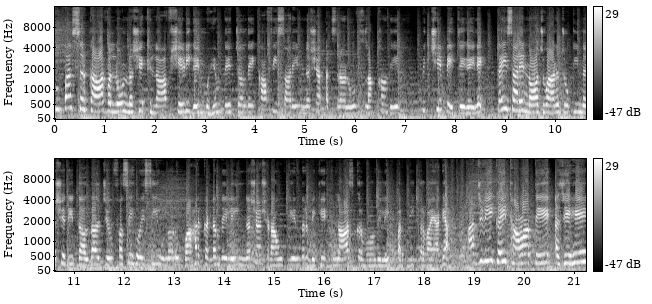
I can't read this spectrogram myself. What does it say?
ਸੂਬਾ ਸਰਕਾਰ ਵੱਲੋਂ ਨਸ਼ੇ ਖਿਲਾਫ ਛੇੜੀ ਗਈ ਮੁਹਿੰਮ ਦੇ ਚਲਦੇ ਕਾਫੀ ਸਾਰੇ ਨਸ਼ਾ ਤਸਕਰਾਂ ਨੂੰ ਸਲਾਖਾਂ ਦੇ ਪਿੱਛੇ ਭੇਜੇ ਗਏ ਨੇ। ਕਈ ਸਾਰੇ ਨੌਜਵਾਨ ਜੋ ਕਿ ਨਸ਼ੇ ਦੀ ਦਲਦਲ 'ਚ ਫਸੇ ਹੋਏ ਸੀ, ਉਹਨਾਂ ਨੂੰ ਬਾਹਰ ਕੱਢਣ ਦੇ ਲਈ ਨਸ਼ਾ ਛਡਾਊ ਕੇਂਦਰ ਵਿਖੇ ਇਲਾਜ ਕਰਵਾਉਣ ਦੇ ਲਈ ਭਰਤੀ ਕਰਵਾਇਆ ਗਿਆ। ਅੱਜ ਵੀ ਕਈ ਥਾਵਾਂ ਤੇ ਅਜਿਹੇ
